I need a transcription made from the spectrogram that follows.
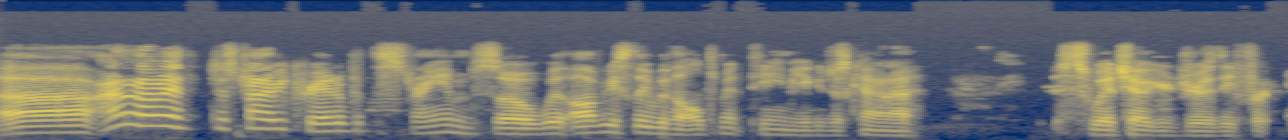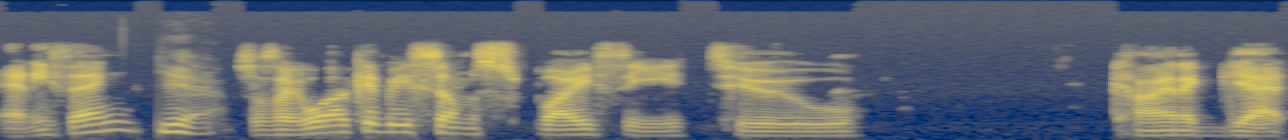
Uh, I don't know, man. Just trying to be creative with the stream. So, with obviously with Ultimate Team, you can just kind of switch out your jersey for anything. Yeah. So I was like, well, it could be something spicy to kind of get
